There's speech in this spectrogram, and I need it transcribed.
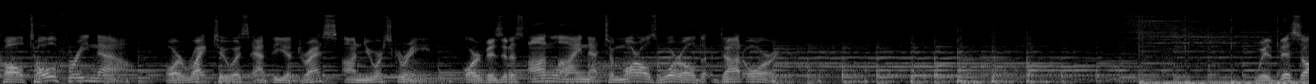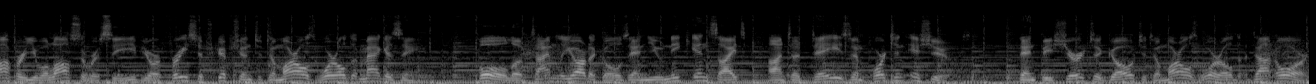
Call toll free now or write to us at the address on your screen or visit us online at tomorrowsworld.org. With this offer, you will also receive your free subscription to Tomorrow's World magazine, full of timely articles and unique insights on today's important issues. Then be sure to go to tomorrowsworld.org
